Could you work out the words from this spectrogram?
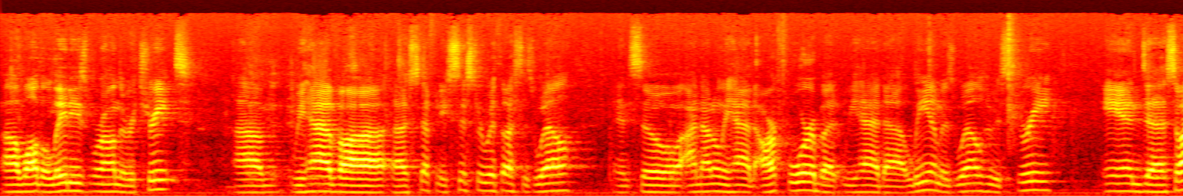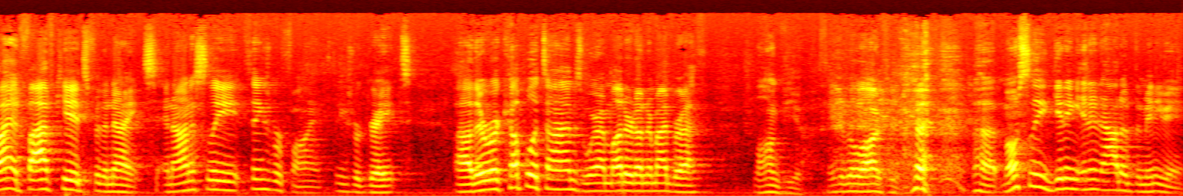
while the ladies were on the retreat. Um, we have Stephanie's sister with us as well. And so I not only had our four, but we had uh, Liam as well, who is three. And uh, so I had five kids for the night. And honestly, things were fine. Things were great. Uh, there were a couple of times where I muttered under my breath, long view. Think of the long view. Uh, mostly getting in and out of the minivan.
